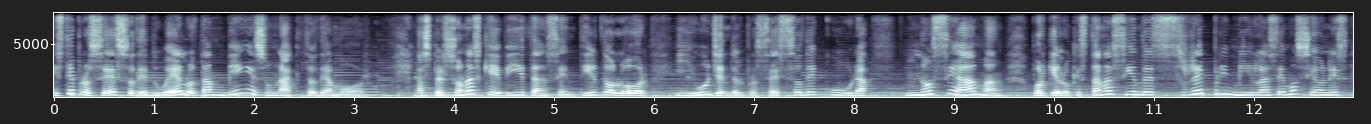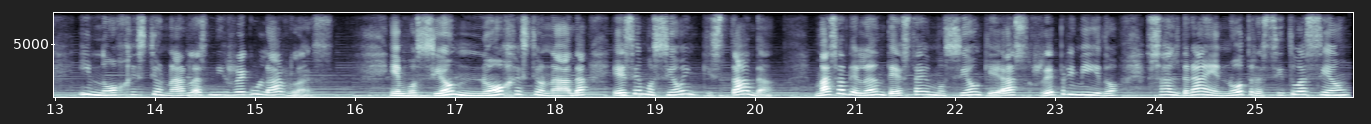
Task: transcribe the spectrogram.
Este proceso de duelo también es un acto de amor. Las personas que evitan sentir dolor y huyen del proceso de cura no se aman porque lo que están haciendo es reprimir las emociones y no gestionarlas ni regularlas. Emoción no gestionada es emoción enquistada. Más adelante esta emoción que has reprimido saldrá en otra situación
